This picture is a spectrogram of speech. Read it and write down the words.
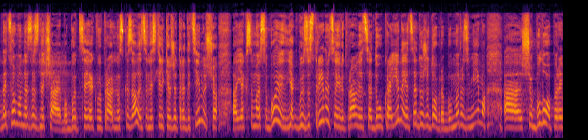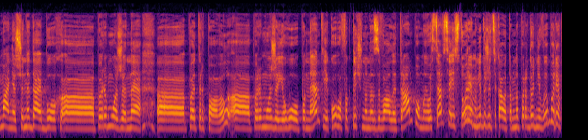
на цьому не зазначаємо, бо це, як ви правильно сказали, це настільки вже традиційно, що е, як саме собою якби зустрінуться і відправляться до України, і це дуже добре. Бо ми розуміємо, що було переймання, що не дай Бог переможе не Петр Павел, а переможе його опонент, якого фактично називали Трампом. І ось ця вся історія мені дуже цікава. Там напередодні виборів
